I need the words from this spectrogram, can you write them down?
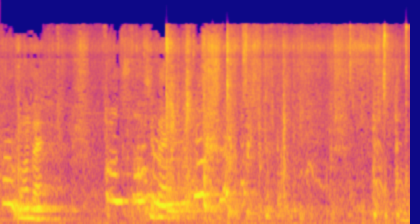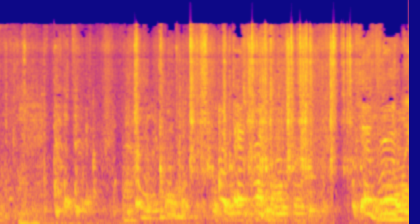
Come on back. Sit back. Okay, bro.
